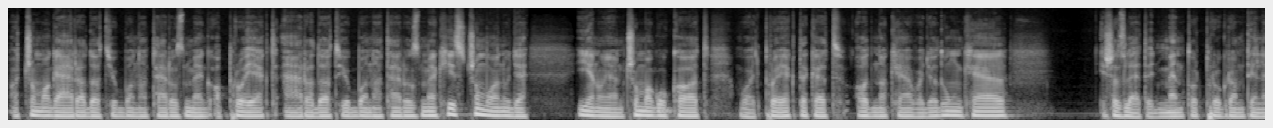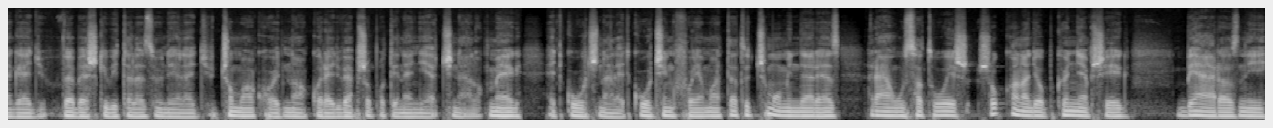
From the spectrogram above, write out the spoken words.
a csomagáradat jobban határozd meg, a projekt áradat jobban határozd meg, hisz csomóan ugye ilyen-olyan csomagokat, vagy projekteket adnak el, vagy adunk el, és az lehet egy mentorprogram, tényleg egy webes kivitelezőnél egy csomag, hogy na akkor egy webshopot én ennyiért csinálok meg, egy coachnál egy coaching folyamat, tehát hogy csomó mindenre ez ráhúzható, és sokkal nagyobb könnyebbség beárazni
